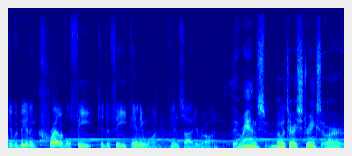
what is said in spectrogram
It would be an incredible feat to defeat anyone inside Iran. Iran's military strengths are,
